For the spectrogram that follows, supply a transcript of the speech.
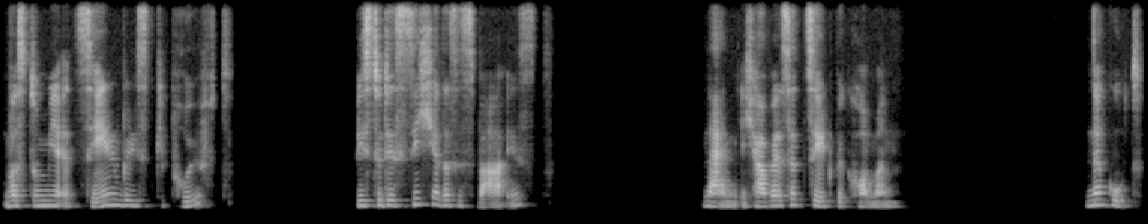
was du mir erzählen willst, geprüft? Bist du dir sicher, dass es wahr ist? Nein, ich habe es erzählt bekommen. Na gut.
